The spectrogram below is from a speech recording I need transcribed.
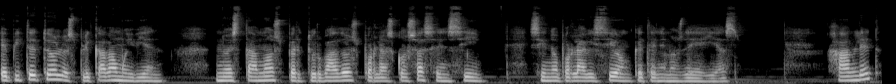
Epíteto lo explicaba muy bien. No estamos perturbados por las cosas en sí, sino por la visión que tenemos de ellas. Hamlet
